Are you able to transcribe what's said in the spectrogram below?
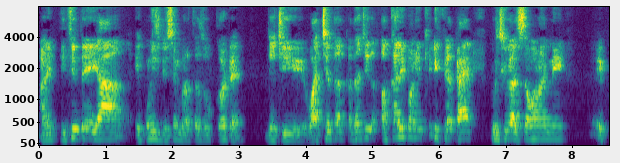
आणि तिथे ते या एकोणीस डिसेंबरचा जो कट आहे ज्याची वाच्यता कदाचित अकालीपणे केली काय पृथ्वीराज चव्हाणांनी एक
